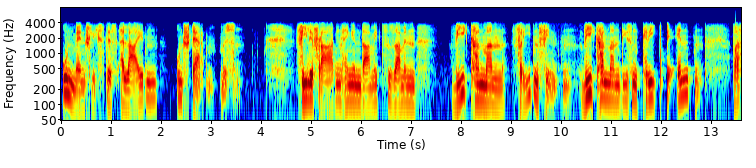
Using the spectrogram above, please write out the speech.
Unmenschlichstes erleiden und sterben müssen. Viele Fragen hängen damit zusammen, wie kann man Frieden finden? Wie kann man diesen Krieg beenden? Was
